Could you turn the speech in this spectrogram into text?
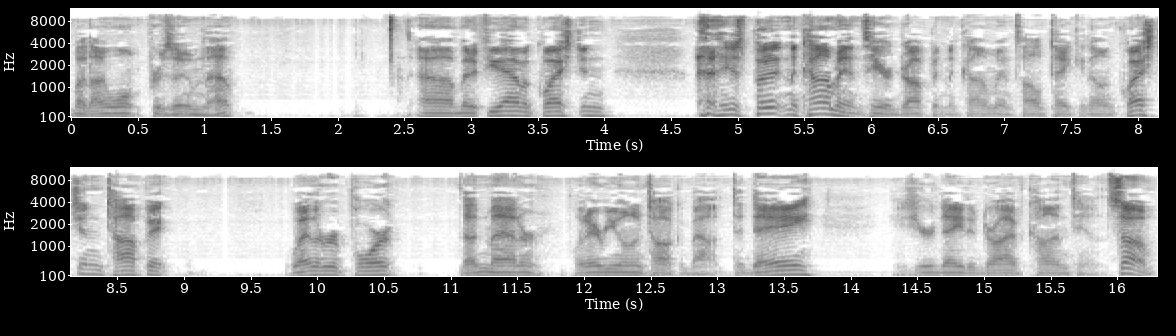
but I won't presume that. Uh, but if you have a question, just put it in the comments here. Drop it in the comments. I'll take it on. Question, topic, weather report, doesn't matter whatever you want to talk about. Today is your day to drive content. So,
